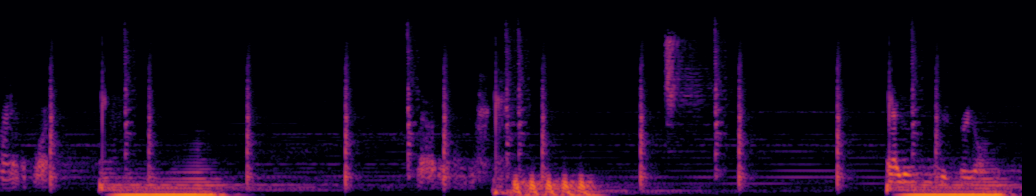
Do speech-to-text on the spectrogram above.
Done it before. Um, I don't do this very often.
